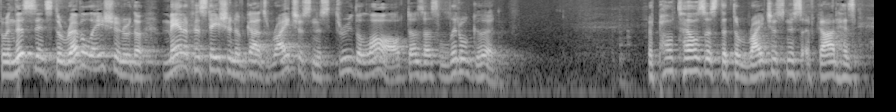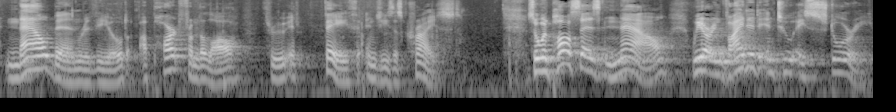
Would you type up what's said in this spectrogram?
So, in this sense, the revelation or the manifestation of God's righteousness through the law does us little good. But Paul tells us that the righteousness of God has now been revealed apart from the law through faith in Jesus Christ. So when Paul says now, we are invited into a story,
